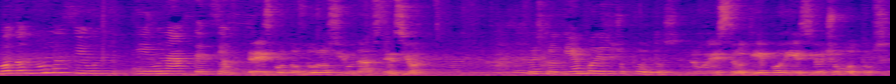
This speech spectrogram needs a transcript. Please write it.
votos nulos y, un, y una abstención. Tres votos nulos y una abstención. Nuestro tiempo 18 puntos. Nuestro tiempo 18 votos.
